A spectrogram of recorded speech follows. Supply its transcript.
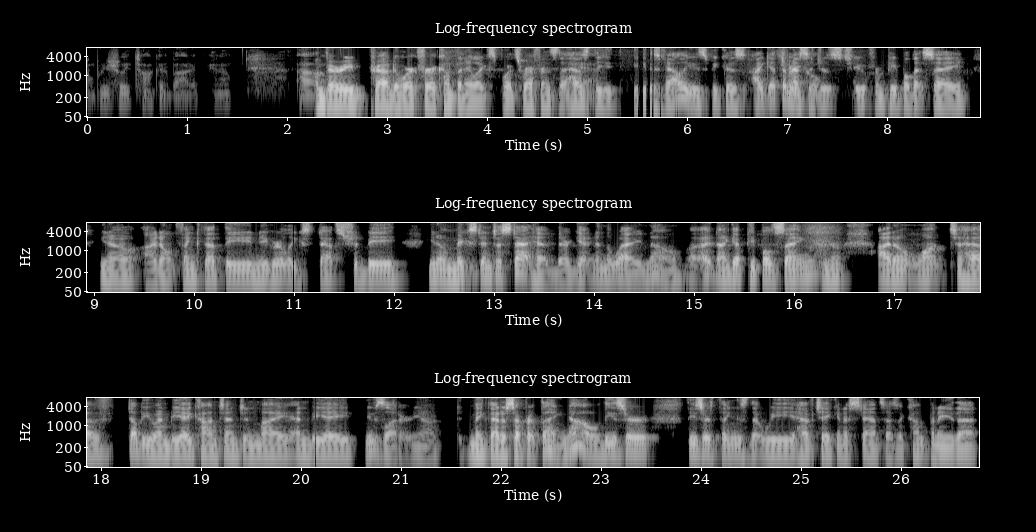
nobody's really talking about it, you know. Um, I'm very proud to work for a company like Sports Reference that has yeah. the, these values because I get the messages cool. too from people that say, you know, I don't think that the Negro League stats should be, you know, mixed into StatHead. They're getting in the way. No, I, I get people saying, you know, I don't want to have WNBA content in my NBA newsletter. You know, make that a separate thing. No, these are these are things that we have taken a stance as a company that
